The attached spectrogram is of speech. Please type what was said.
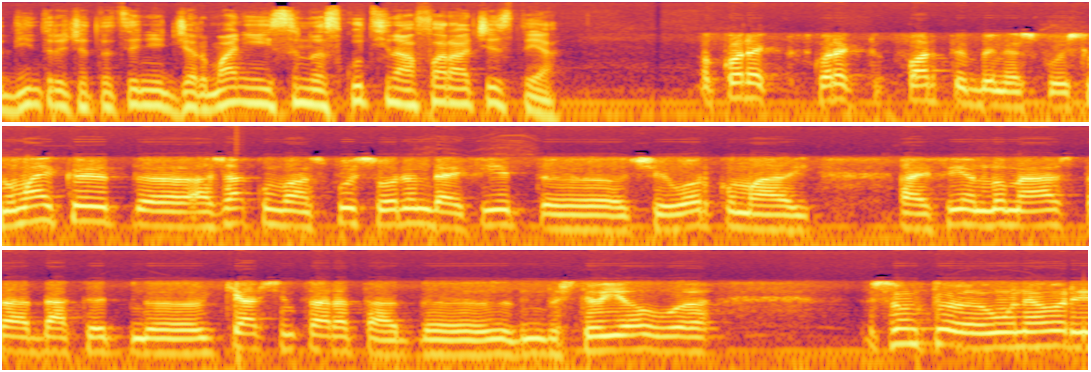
20% dintre cetățenii Germaniei sunt născuți în afara acesteia. Corect, corect, foarte bine spus. Numai că, uh, așa cum v-am spus, oriunde ai fi uh, și oricum ai, ai fi în lumea asta, dacă uh, chiar și în țara ta, uh, știu eu, uh, sunt uh, uneori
